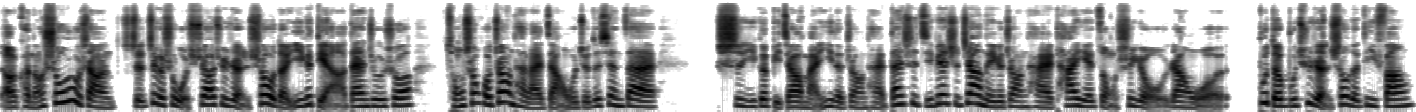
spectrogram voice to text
呃，可能收入上这这个是我需要去忍受的一个点啊。但就是说，从生活状态来讲，我觉得现在是一个比较满意的状态。但是即便是这样的一个状态，它也总是有让我不得不去忍受的地方，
